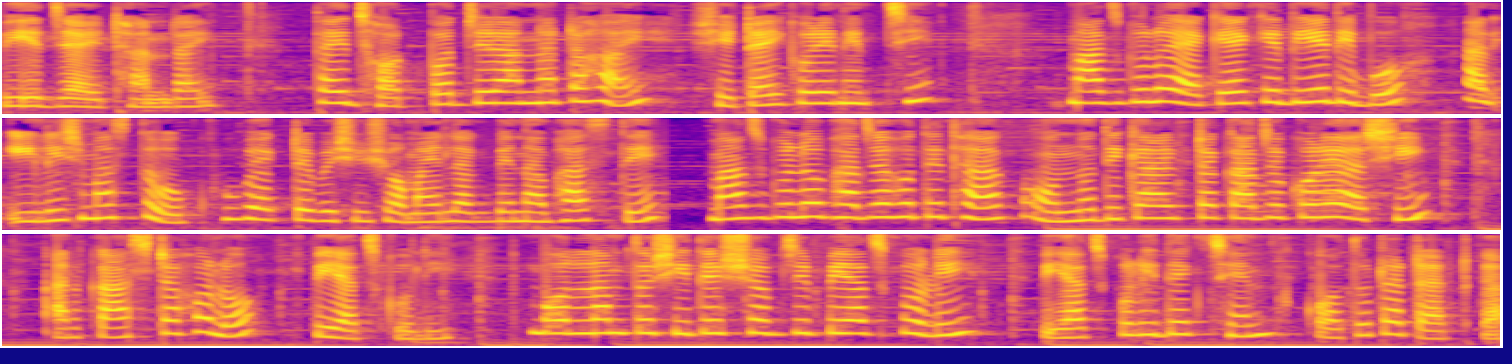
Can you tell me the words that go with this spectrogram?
বেজায় ঠান্ডায়। তাই ঝটপট যে রান্নাটা হয়, সেটাই করে নিচ্ছি। মাছগুলো একে একে দিয়ে দিব, আর ইলিশ মাছ তো খুব একটা বেশি সময় লাগবে না ভাজতে। মাছগুলো ভাজা হতে থাক, অন্যদিকে আরেকটা কাজও করে আসি। আর কাজটা হলো পেঁয়াজকলি। বললাম তো শীতের সবজি পেঁয়াজকলি। পেঁয়াজকলি দেখছেন কতটা টাটকা।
